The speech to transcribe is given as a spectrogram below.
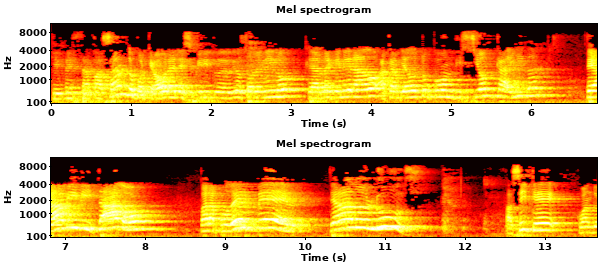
¿Qué me está pasando? Porque ahora el Espíritu de Dios ha venido, te ha regenerado, ha cambiado tu condición caída, te ha habilitado para poder ver, te ha dado luz Así que cuando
